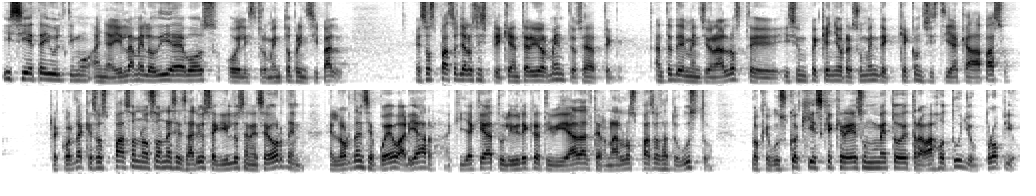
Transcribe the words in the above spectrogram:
Y 7 y último, añadir la melodía de voz o el instrumento principal. Esos pasos ya los expliqué anteriormente, o sea, antes de mencionarlos te hice un pequeño resumen de qué consistía cada paso. Recuerda que esos pasos no son necesarios seguirlos en ese orden. El orden se puede variar. Aquí ya queda tu libre creatividad alternar los pasos a tu gusto. Lo que busco aquí es que crees un método de trabajo tuyo, propio,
